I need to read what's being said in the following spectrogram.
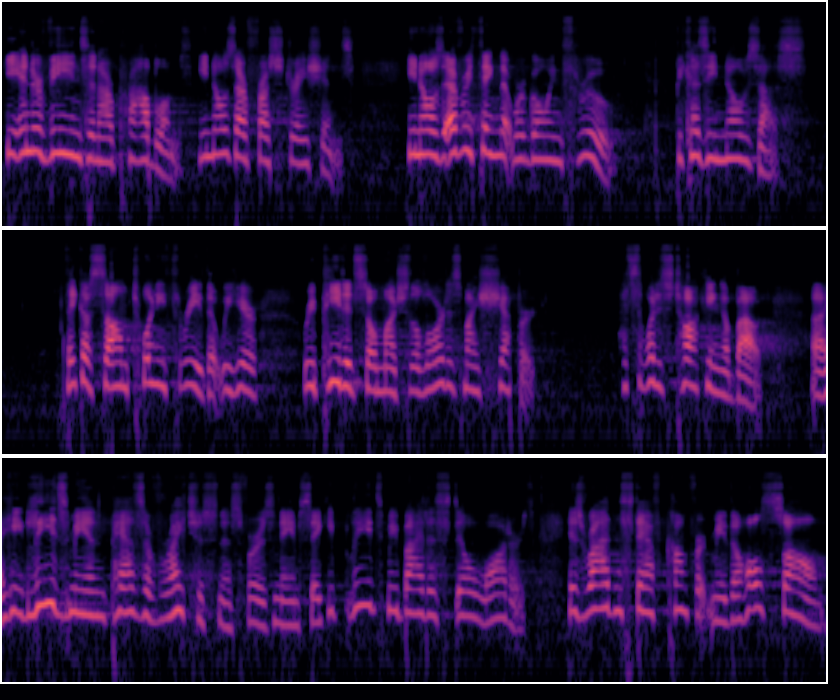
He intervenes in our problems. He knows our frustrations. He knows everything that we're going through because He knows us. Think of Psalm 23 that we hear repeated so much The Lord is my shepherd. That's what it's talking about. Uh, he leads me in paths of righteousness for his name's sake. He leads me by the still waters. His rod and staff comfort me. The whole psalm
